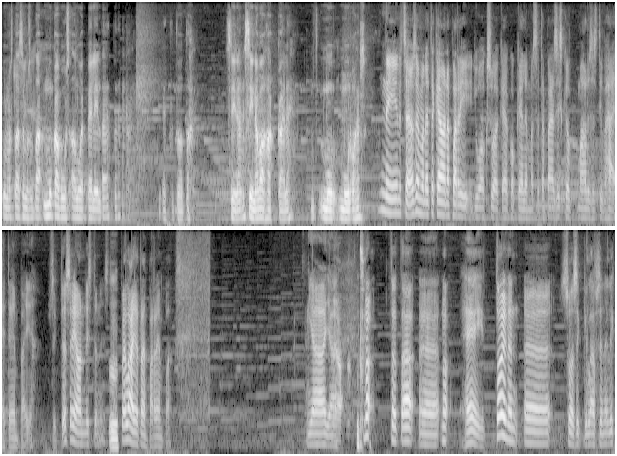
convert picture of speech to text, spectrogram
Kuulostaa semmoiselta mukavuusaluepeliltä, että, että tuota, siinä, siinä vaan hakkailee mu- muun ohessa. Niin, se on semmoinen, että käy aina pari juoksua käy kokeilemassa, että pääsisikö mahdollisesti vähän eteenpäin. Ja sitten jos ei onnistu, niin mm. pelaa jotain parempaa. Ja, ja. ja. No, tota, no hei, toinen äh, suosikkilapsen, eli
